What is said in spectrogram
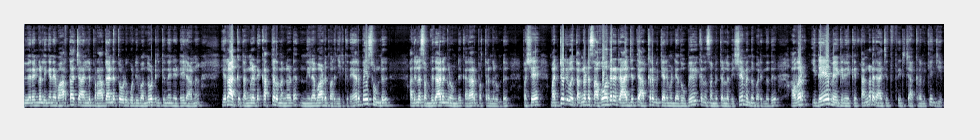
വിവരങ്ങൾ ഇങ്ങനെ വാർത്താ ചാനലിൽ പ്രാധാന്യത്തോടു കൂടി വന്നുകൊണ്ടിരിക്കുന്നതിനിടയിലാണ് ഇറാഖ് തങ്ങളുടെ ഖത്തർ തങ്ങളുടെ നിലപാട് പറഞ്ഞിരിക്കുന്നത്. എയർബേസ് ഉണ്ട്. അതിനുള്ള സംവിധാനങ്ങളുണ്ട് കരാർ പത്രങ്ങളുണ്ട്. പക്ഷേ മറ്റൊരു തങ്ങളുടെ സഹോദര രാജ്യത്തെ ആക്രമിക്കാൻ വേണ്ടി അത് ഉപയോഗിക്കുന്ന സമയത്തുള്ള വിഷയം എന്ന് പറയുന്നത് അവർ ഇതേ മേഖലയ്ക്ക് തങ്ങളുടെ രാജ്യത്തെ തിരിച്ച് ആക്രമിക്കുകയും ചെയ്യും.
